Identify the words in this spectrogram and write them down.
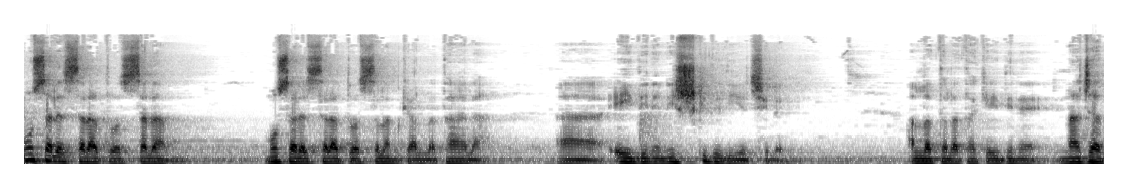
মুসা আলাহ সালাতাম মুসা আলাহ সালাতামকে আল্লাহ তালা এই দিনে নিষ্কৃতি দিয়েছিলেন। আল্লাহ তালা তাকে এই দিনে নাজাদ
